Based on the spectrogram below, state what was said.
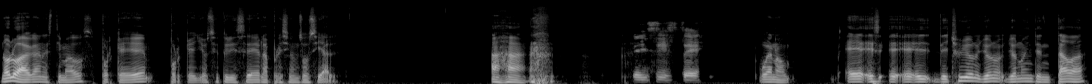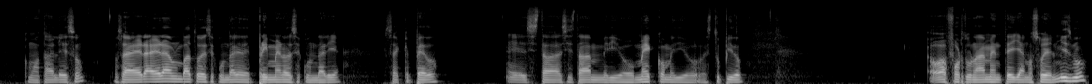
No lo hagan, estimados, porque porque yo sí utilicé la presión social. Ajá. ¿Qué hiciste? Bueno, e, e, e, de hecho yo, yo, no, yo no intentaba como tal eso. O sea, era, era un vato de secundaria, de primero de secundaria. O sea, qué pedo. Eh, estaba, sí estaba medio meco, medio estúpido afortunadamente ya no soy el mismo.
